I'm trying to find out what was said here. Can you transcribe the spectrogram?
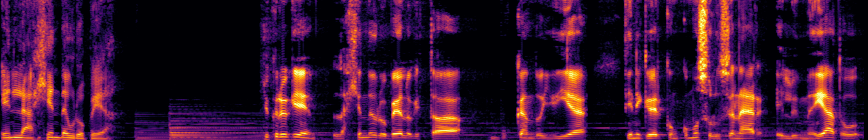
en la agenda europea? Yo creo que la agenda europea lo que está buscando hoy día tiene que ver con cómo solucionar en lo inmediato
